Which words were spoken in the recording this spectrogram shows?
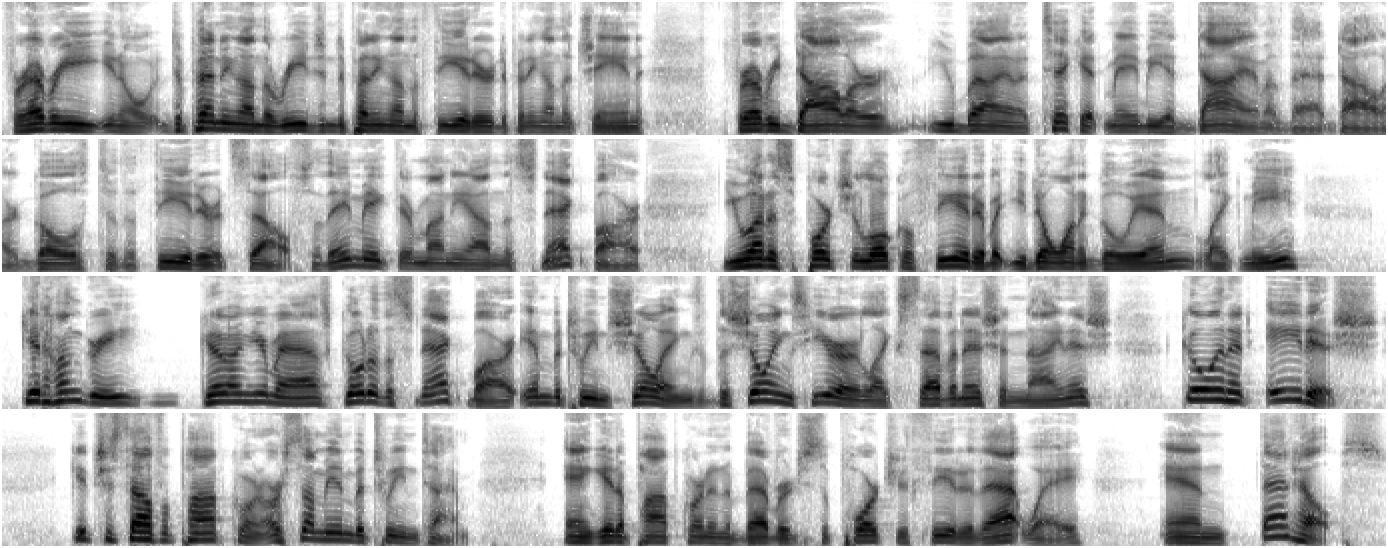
For every, you know, depending on the region, depending on the theater, depending on the chain, for every dollar you buy on a ticket, maybe a dime of that dollar goes to the theater itself. So they make their money on the snack bar. You want to support your local theater, but you don't want to go in like me. Get hungry, get on your mask, go to the snack bar in between showings. If the showings here are like seven ish and nine ish, go in at eight ish. Get yourself a popcorn or some in between time and get a popcorn and a beverage. Support your theater that way, and that helps.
